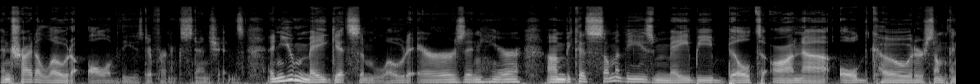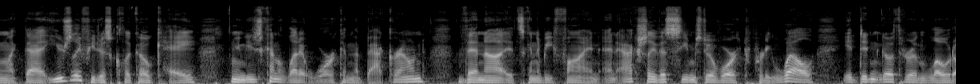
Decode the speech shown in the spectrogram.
and try to load all of these different extensions. And you may get some load errors in here um, because some of these may be built on uh, old code or something like that. Usually if you just click OK and you just kind of let it work in the background, then uh, it's going to be fine. And actually this seems to have worked pretty well. It didn't go through and load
